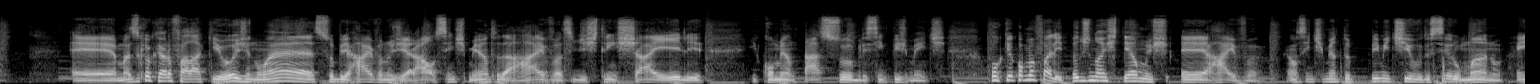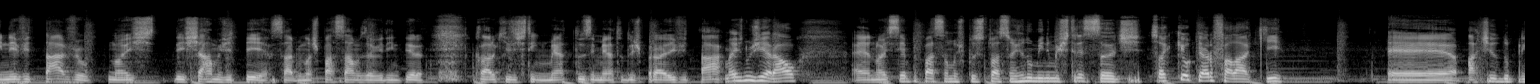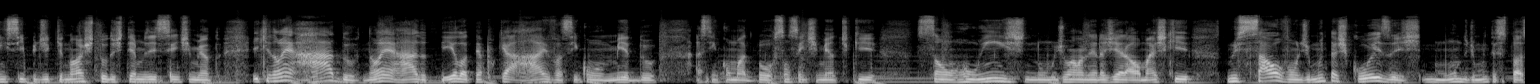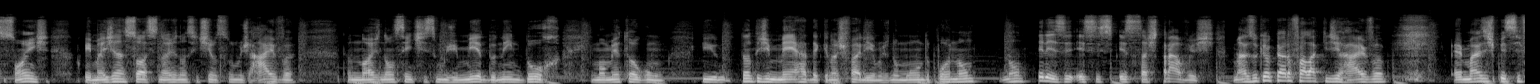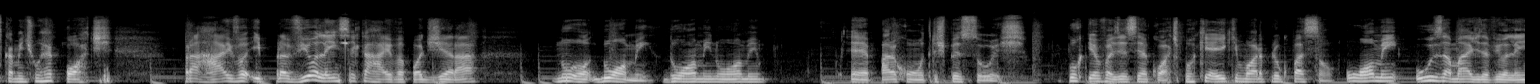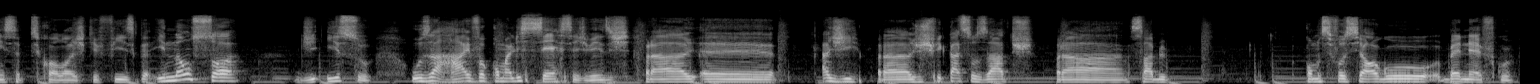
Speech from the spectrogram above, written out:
É, mas o que eu quero falar aqui hoje não é sobre raiva no geral, o sentimento da raiva, se destrinchar ele e comentar sobre simplesmente. Porque, como eu falei, todos nós temos é, raiva. É um sentimento primitivo do ser humano. É inevitável nós deixarmos de ter, sabe? Nós passarmos a vida inteira. Claro que existem métodos e métodos para evitar, mas no geral. É, nós sempre passamos por situações no mínimo estressantes. Só que o que eu quero falar aqui é, a partir do princípio de que nós todos temos esse sentimento e que não é errado, não é errado tê-lo, até porque a raiva, assim como o medo, assim como a dor, são sentimentos que são ruins de uma maneira geral, mas que nos salvam de muitas coisas no mundo, de muitas situações. Porque imagina só se nós não sentíssemos raiva, nós não sentíssemos medo nem dor em momento algum, e tanto de merda que nós faríamos no mundo por não não ter esses, essas travas. Mas o que eu quero falar aqui de raiva é mais especificamente um recorte para raiva e para violência que a raiva pode gerar no, do homem, do homem no homem é, para com outras pessoas. Por que eu fazer esse recorte? Porque é aí que mora a preocupação. O homem usa mais da violência psicológica e física e não só de isso, usa a raiva como alicerce às vezes para é, agir, para justificar seus atos, para, sabe, como se fosse algo benéfico.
